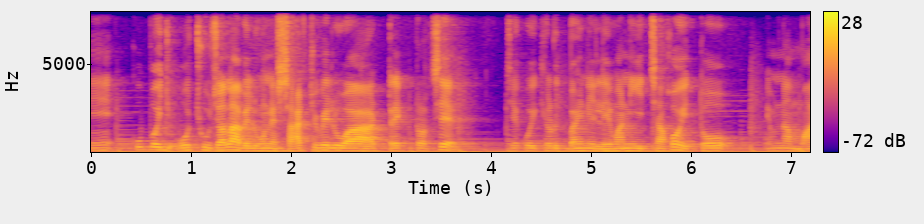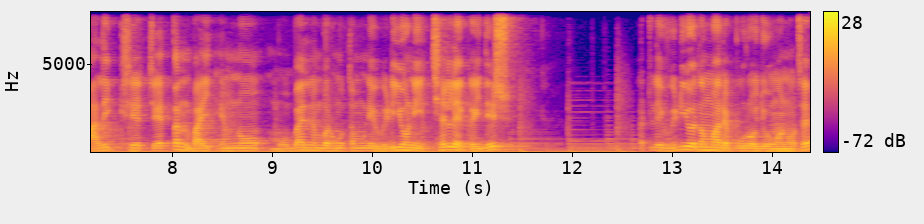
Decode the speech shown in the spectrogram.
અને ખૂબ જ ઓછું ચલાવેલું અને સાચવેલું આ ટ્રેક્ટર છે. જે કોઈ ખેડૂત ભાઈને લેવાની ઈચ્છા હોય તો એમના માલિક છે ચેતનભાઈ, એમનો મોબાઈલ નંબર હું તમને વિડીયોની છેલ્લે કહી દઈશ. એટલે વીડિયો તમારે પૂરો જોવાનો છે.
